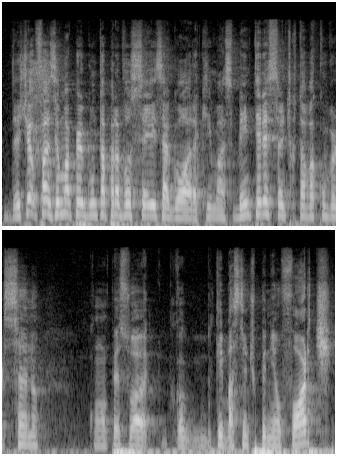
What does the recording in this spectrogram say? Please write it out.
Deixa eu fazer uma pergunta pra vocês agora, que mas bem interessante que eu tava conversando com uma pessoa que tem bastante opinião forte.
